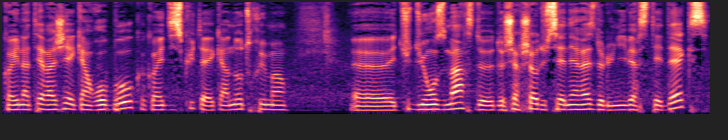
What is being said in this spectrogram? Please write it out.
quand il interagit avec un robot que quand il discute avec un autre humain. étude du 11 mars de, de chercheurs du CNRS de l'université d'Aix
